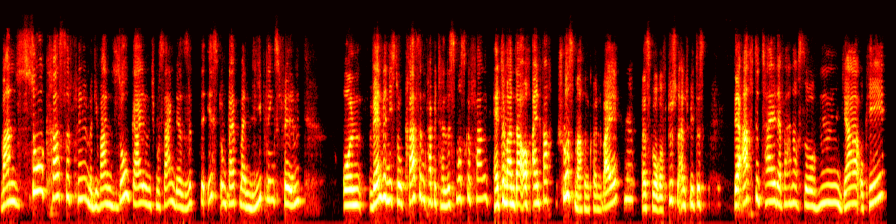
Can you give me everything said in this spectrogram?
waren so krasse Filme, die waren so geil und ich muss sagen, der siebte ist und bleibt mein Lieblingsfilm. Und wären wir nicht so krass im Kapitalismus gefangen, hätte man da auch einfach Schluss machen können, weil, Ja. das worauf du schon anspieltest, der achte Teil, der war noch so, hm, ja, okay.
